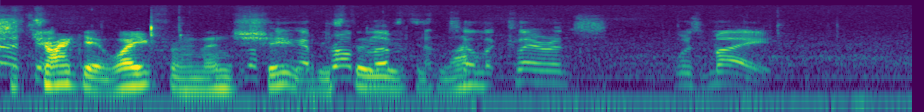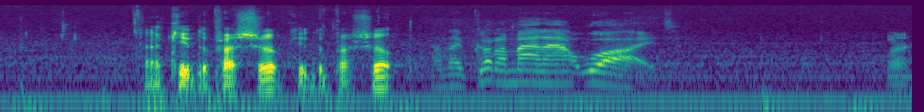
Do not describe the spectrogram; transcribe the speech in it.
Steve, unlucky. Danger Just averted. drag it away from him and shoot. He still used his until line. the clearance was made. Uh, keep the pressure up, keep the pressure up. And they've got a man out wide. Right.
